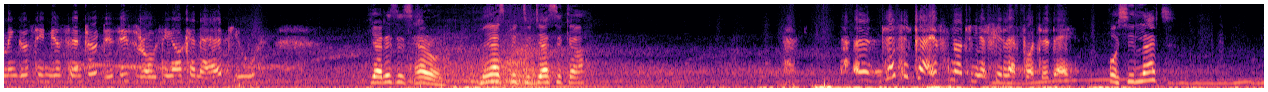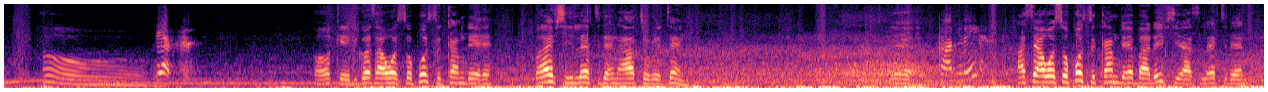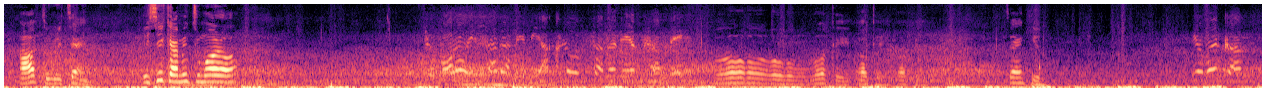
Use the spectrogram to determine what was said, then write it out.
Flamingo Senior Center. This is Rosie. How can I help you? Yeah, this is Harold. May I speak to Jessica? Uh, Jessica is not here. She left for today. Oh, she left? Oh. Yes. Okay, because I was supposed to come there, but if she left, then I have to return. Yeah. Pardon me? I said I was supposed to come there, but if she has left, then I have to return. Is she coming tomorrow? Tomorrow is Saturday. We are closed Saturday and Sunday. Oh, okay, okay, okay. Thank you. You're welcome.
